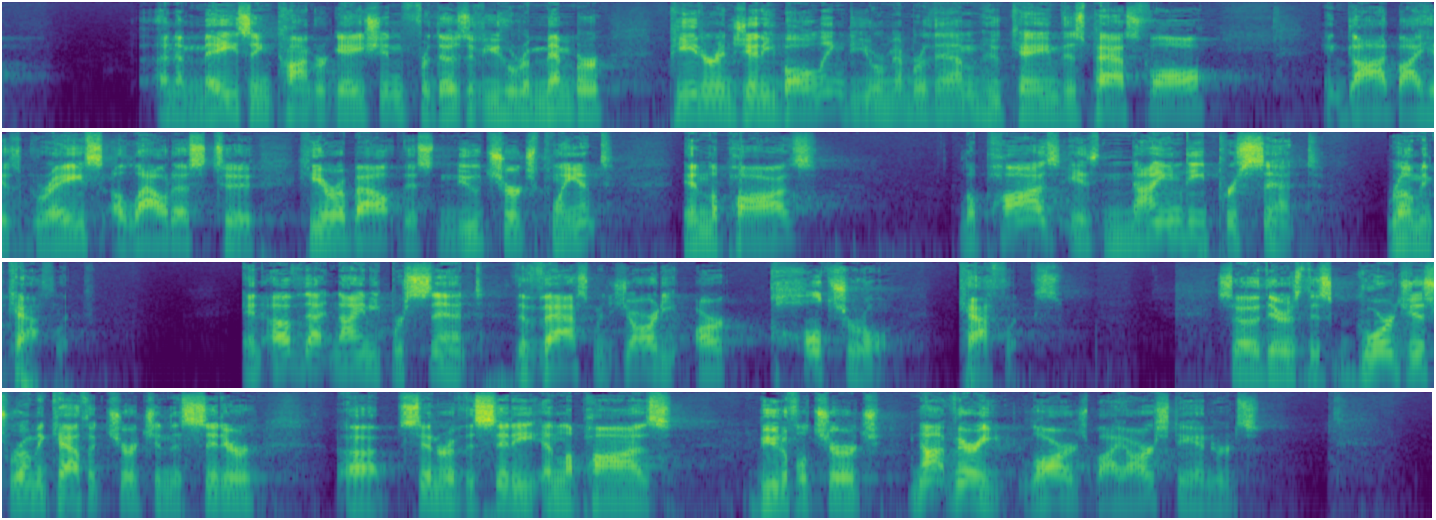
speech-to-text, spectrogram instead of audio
an amazing congregation. For those of you who remember Peter and Jenny Bowling, do you remember them who came this past fall? And God, by His grace, allowed us to hear about this new church plant in La Paz. La Paz is 90% Roman Catholic. And of that 90%, the vast majority are cultural Catholics. So there's this gorgeous Roman Catholic church in the center, uh, center of the city in La Paz. Beautiful church, not very large by our standards,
